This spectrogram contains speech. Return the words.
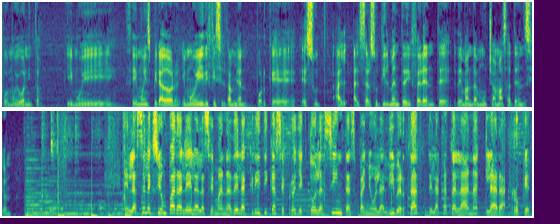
fue muy bonito y muy, sí, muy inspirador y muy difícil también, porque es, al, al ser sutilmente diferente demanda mucha más atención. En la selección paralela a la Semana de la Crítica se proyectó la cinta española Libertad de la catalana Clara Roquet.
